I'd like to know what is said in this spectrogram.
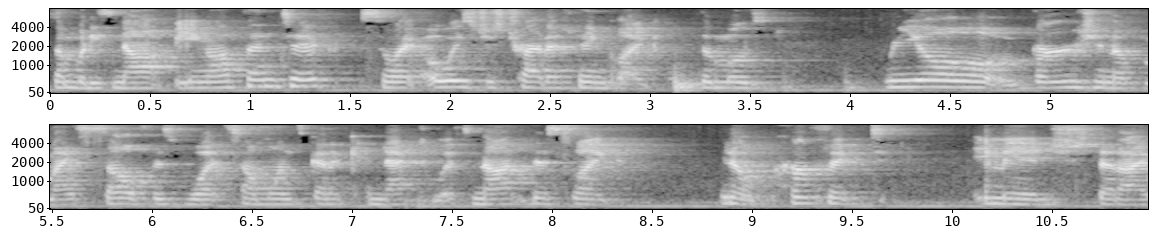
somebody's not being authentic. So I always just try to think like the most real version of myself is what someone's going to connect with, not this like, you know, perfect image that I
